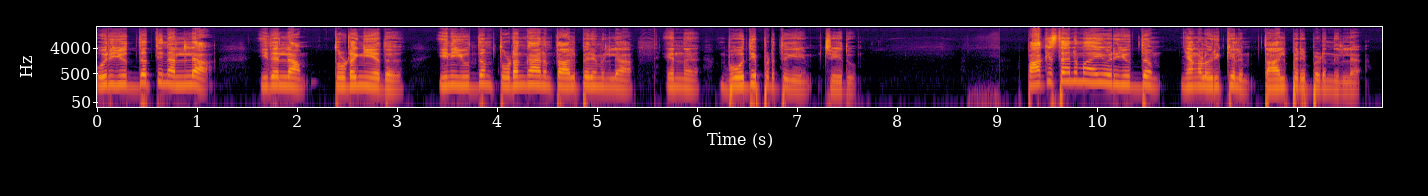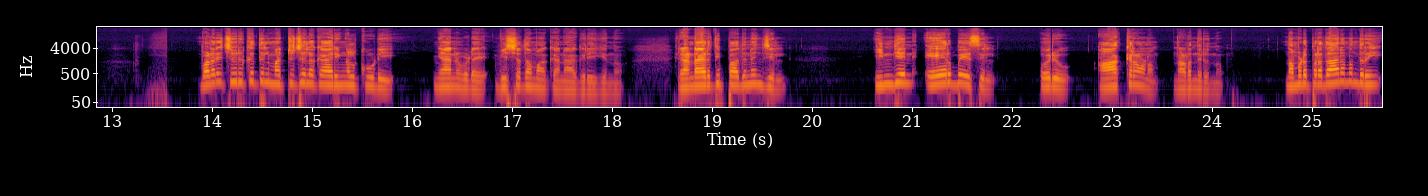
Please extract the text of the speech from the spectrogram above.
ഒരു യുദ്ധത്തിനല്ല ഇതെല്ലാം തുടങ്ങിയത് ഇനി യുദ്ധം തുടങ്ങാനും താല്പര്യമില്ല എന്ന് ബോധ്യപ്പെടുത്തുകയും ചെയ്തു. പാകിസ്ഥാനുമായി ഒരു യുദ്ധം ഞങ്ങൾ ഒരിക്കലും താല്പര്യപ്പെടുന്നില്ല വളരെ ചുരുക്കത്തിൽ മറ്റു ചില കാര്യങ്ങൾ കൂടി ഞാനിവിടെ വിശദമാക്കാൻ ആഗ്രഹിക്കുന്നു. രണ്ടായിരത്തി പതിനഞ്ചിൽ ഇന്ത്യൻ എയർബേസിൽ ഒരു ആക്രമണം നടന്നിരുന്നു. നമ്മുടെ പ്രധാനമന്ത്രി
